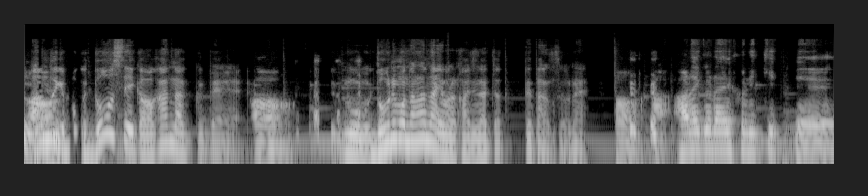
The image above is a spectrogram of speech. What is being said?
んあの時僕どうしていいか分かんなくて、うん。もうどうにもならないような感じになっちゃってたんですよね。うんああれぐらい振り切って、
